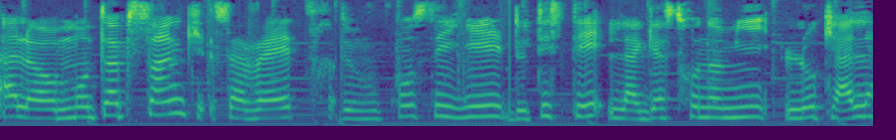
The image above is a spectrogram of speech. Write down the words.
Alors mon top 5, ça va être de vous conseiller de tester la gastronomie locale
